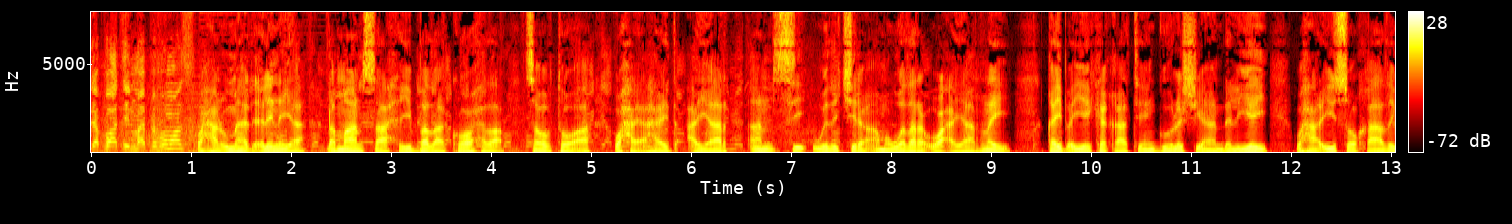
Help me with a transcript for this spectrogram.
Waxaan u mahad celinayaa dhammaan saaxiibada kooxda sababtoo ah waxay ahayd cayaar aan si wadajira ama wadara u cayaarnay. Qayb ayay ka qaateen goolashii aan dhaliyey waxaa ii soo qaaday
